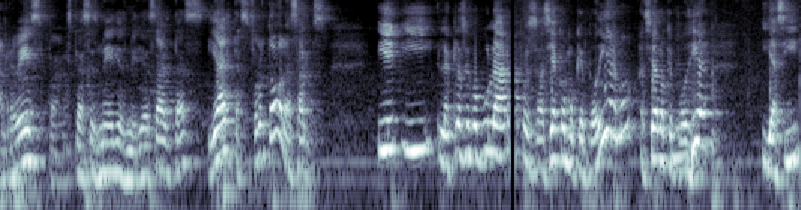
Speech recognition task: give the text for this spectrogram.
al revés, para las clases medias, medias altas y altas, sobre todo las altas. Y, la clase popular pues hacía como que podía, ¿no? Hacía lo que podía y así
